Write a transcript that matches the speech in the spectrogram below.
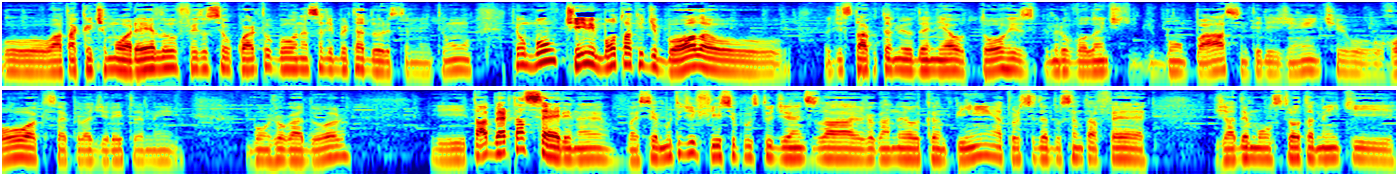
o atacante Morelo fez o seu quarto gol nessa Libertadores também. Tem um, tem um bom time, bom toque de bola. O, eu destaco também o Daniel Torres, primeiro volante de bom passe, inteligente. O Roa, que sai pela direita também, bom jogador. E tá aberta a série, né? Vai ser muito difícil para os estudiantes lá jogar no El Campín. A torcida do Santa Fé já demonstrou também que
